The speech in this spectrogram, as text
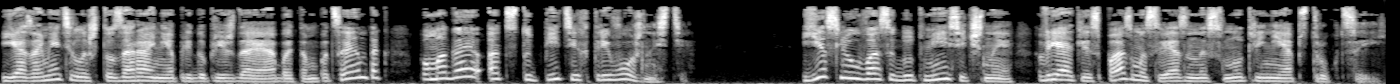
Я заметила, что заранее предупреждая об этом пациенток, помогаю отступить их тревожности. Если у вас идут месячные, вряд ли спазмы связаны с внутренней обструкцией.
